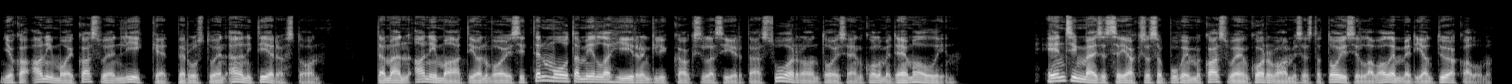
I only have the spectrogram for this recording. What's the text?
joka animoi kasvojen liikkeet perustuen äänitiedostoon. Tämän animaation voi sitten muutamilla hiirenklikkauksilla siirtää suoraan toiseen 3D-malliin. Ensimmäisessä jaksossa puhuimme kasvojen korvaamisesta toisilla valemedian työkaluna,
